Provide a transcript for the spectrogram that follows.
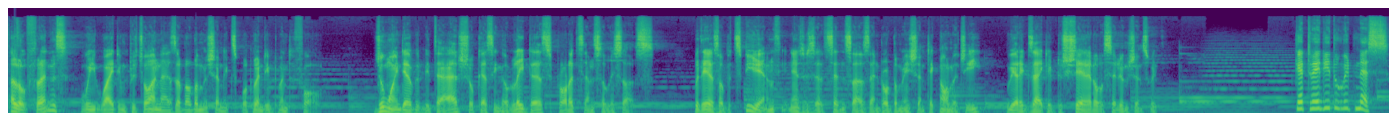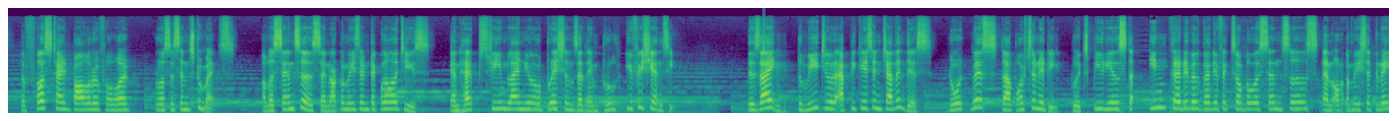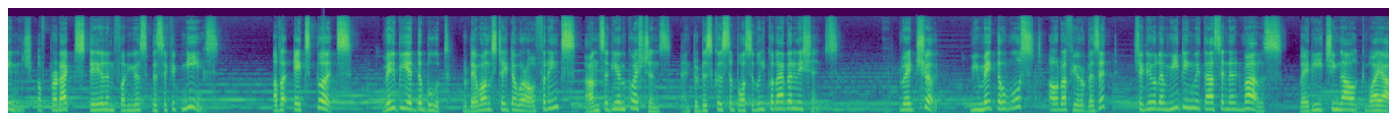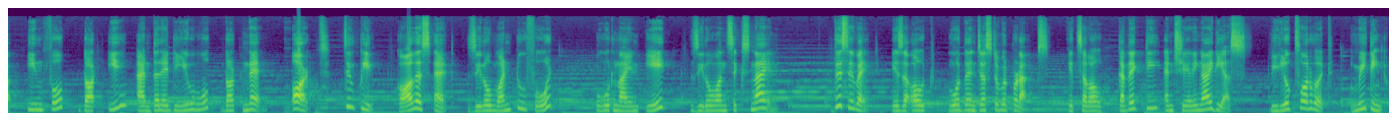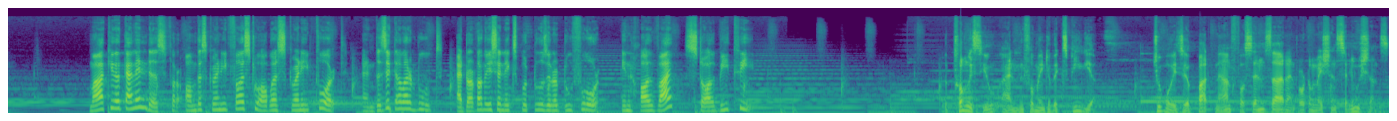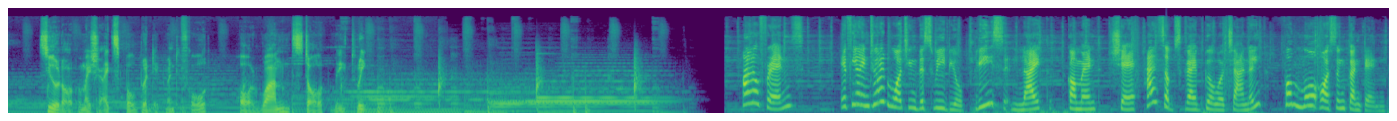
Hello, friends. We invite you to join us at Automation Expo 2024. Jumo India will be there showcasing our latest products and services. With years of experience in intelligent sensors and automation technology, we are excited to share our solutions with you. Get ready to witness the first-hand power of our process instruments. Our sensors and automation technologies can help streamline your operations and improve efficiency. Designed to meet your application challenges, don't miss the opportunity to experience the incredible benefits of our sensors and automation range of products tailored for your specific needs. Our experts will be at the booth to demonstrate our offerings, answer your questions, and to discuss the possible collaborations. To ensure we make the most out of your visit, schedule a meeting with us in advance by reaching out via info.in at the or simply call us at 0124 498 0169. This event is about more than just our products. It's about connecting and sharing ideas. We look forward to meeting you. Mark your calendars for August 21st to August 24th and visit our booth at Automation Expo 2024 in Hall Y, Stall B3. We promise you an informative experience. Jumo is your partner for sensor and automation solutions. At Automation Expo 2024 or 1 Stall B3. Hello friends! If you enjoyed watching this video, please like, comment, share and subscribe to our channel for more awesome content.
